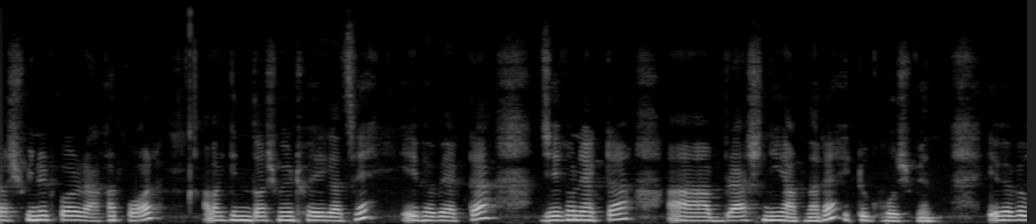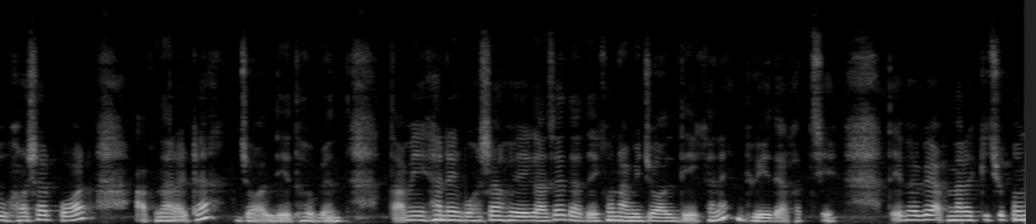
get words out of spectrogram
দশ মিনিট পর রাখার পর, আমার কিন্তু দশ মিনিট হয়ে গেছে। এইভাবে একটা যে কোনো একটা ব্রাশ নিয়ে আপনারা একটু ঘষবেন। এভাবে ঘষার পর আপনারা এটা জল দিয়ে ধোবেন। তো আমি এখানে ঘষা হয়ে গেছে, তা দেখুন আমি জল দিয়ে এখানে ধুয়ে দেখাচ্ছি। তো এভাবে আপনারা কিছুক্ষণ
